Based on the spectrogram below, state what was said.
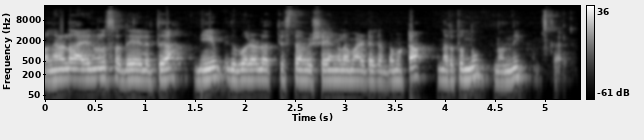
അങ്ങനെയുള്ള കാര്യങ്ങൾ ശ്രദ്ധയിലെത്തുക. ഇനിയും ഇതുപോലെയുള്ള വ്യത്യസ്ത വിഷയങ്ങളുമായിട്ട് കണ്ടുമുട്ടാം. നിർത്തുന്നു. നന്ദി. നമസ്കാരം.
